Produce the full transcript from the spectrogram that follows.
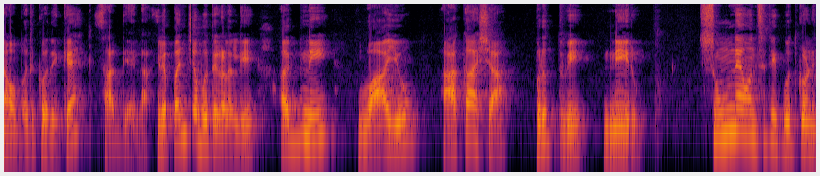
ನಾವು ಬದುಕೋದಕ್ಕೆ ಸಾಧ್ಯ ಇಲ್ಲ. ಇಲ್ಲಿ ಪಂಚಭೂತಗಳಲ್ಲಿ ಅಗ್ನಿ, ವಾಯು, ಆಕಾಶ, ಪೃಥ್ವಿ, ನೀರು. ಸುಮ್ಮನೆ ಒಂದ್ಸತಿ ಕೂತ್ಕೊಂಡು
